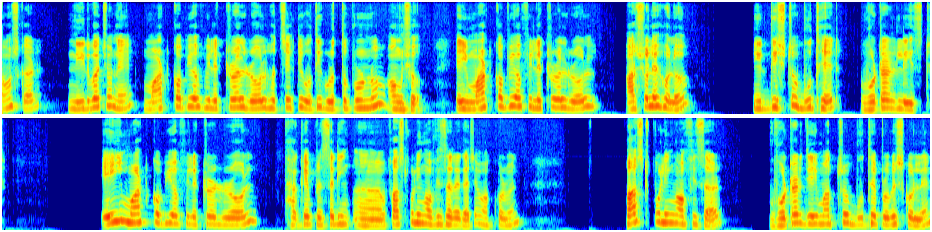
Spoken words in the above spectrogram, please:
নমস্কার। নির্বাচনে marked copy of electoral roll হচ্ছে একটি অতি গুরুত্বপূর্ণ অংশ। এই marked copy of electoral roll আসলে হলো নির্দিষ্ট বুথের ভোটার লিস্ট এই marked copy of electoral roll থাকে প্রেসাইডিং ফার্স্ট পোলিং অফিসারের কাছে, মাফ করবেন। ফার্স্ট পোলিং অফিসার ভোটার যেইমাত্র বুথে প্রবেশ করলেন,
